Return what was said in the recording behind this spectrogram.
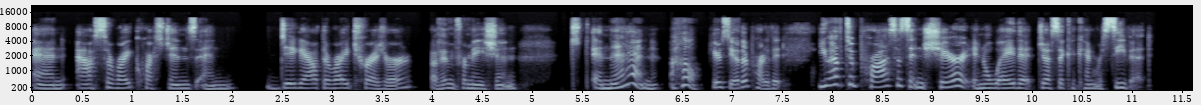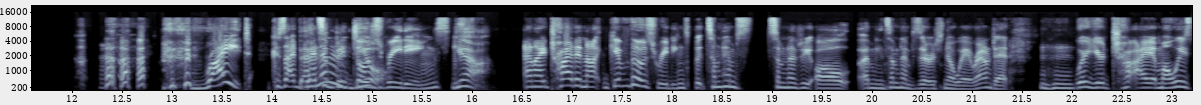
and ask the right questions and dig out the right treasure of information. And then oh here's the other part of it. You have to process it and share it in a way that jessica can receive it. Right. Because i've That's been in those deal. readings yeah and I try to not give those readings, but sometimes, sometimes we all, I mean, sometimes there's no way around it mm-hmm. where you're, try, I am always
